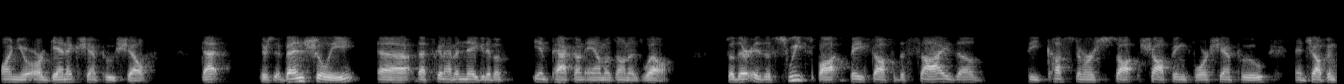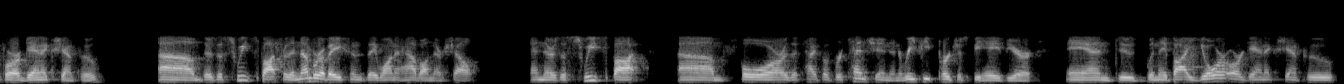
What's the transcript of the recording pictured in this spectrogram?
on your organic shampoo shelf, that there's eventually uh, that's going to have a negative impact on Amazon as well. So there is a sweet spot based off of the size of the customer shopping for shampoo and shopping for organic shampoo. Um, there's a sweet spot for the number of ASINs they want to have on their shelf. And there's a sweet spot um, for the type of retention and repeat purchase behavior. And do when they buy your organic shampoo,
